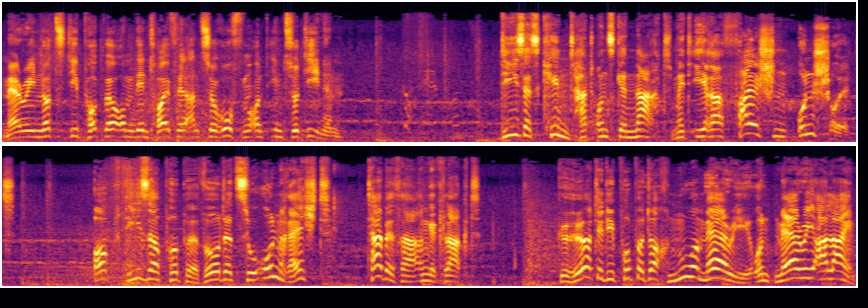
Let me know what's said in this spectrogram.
Mary nutzt die Puppe, um den Teufel anzurufen und ihm zu dienen. Dieses Kind hat uns genarrt mit ihrer falschen Unschuld. Ob dieser Puppe wurde zu Unrecht Tabitha angeklagt. Gehörte die Puppe doch nur Mary und Mary allein.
